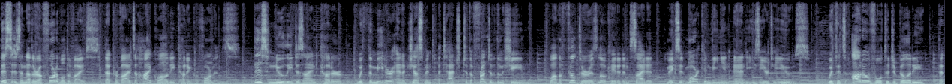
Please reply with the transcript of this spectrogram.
This is another affordable device that provides a high quality cutting performance. This newly designed cutter, with the meter and adjustment attached to the front of the machine, while the filter is located inside it, makes it more convenient and easier to use. With its auto voltage ability that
